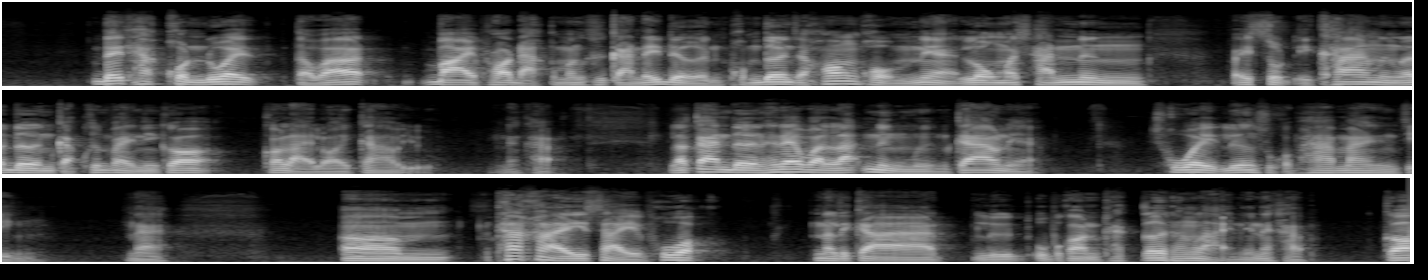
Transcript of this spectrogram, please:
ๆได้ทักคนด้วย แต่ว่า by product มันคือการได้เดิน ผมเดินจากห้องผมเนี่ย ลงมาชั้นหนึ่งไปสุดอีกข้างหนึ่งแล้วเดินกลับขึ้นไปนี่ก็ก็หลายร้อยก้าวอยู่นะครับแล้วการเดินให้ได้วันละ1 9 0 0 0เนี่ย ช่วยเรื่องสุขภาพมากจริง ๆ นะถ้าใครใส่พวก นาฬิกาหรืออุปกรณ์ tracker ทั้งหลายเนี่ยนะครับ ก็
